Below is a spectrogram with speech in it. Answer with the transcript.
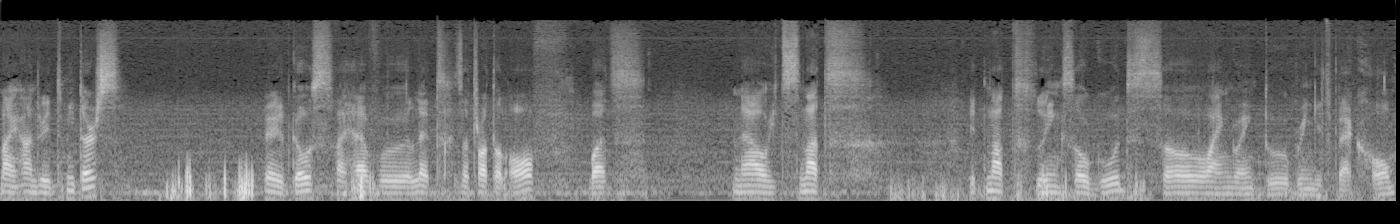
Nine hundred meters. There it goes. I have uh, let the throttle off, but now it's not it's not doing so good. So I'm going to bring it back home.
